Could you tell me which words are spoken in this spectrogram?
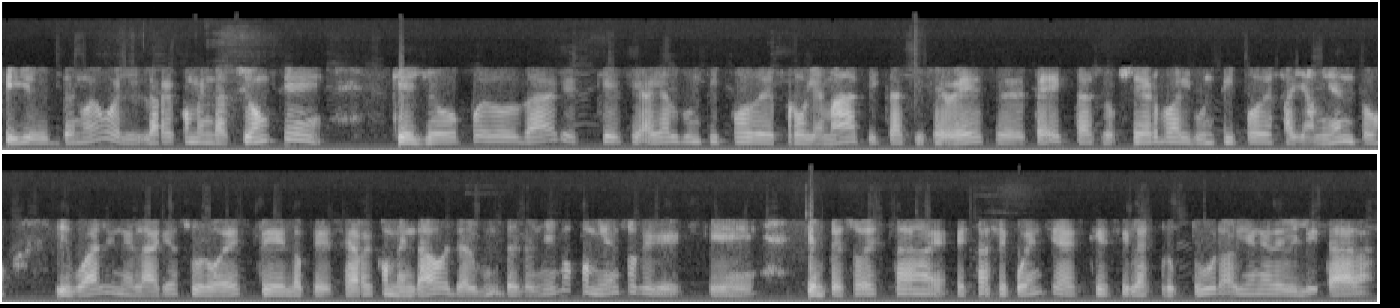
y de nuevo la recomendación que que yo puedo dar es que si hay algún tipo de problemática, si se ve, se detecta, se observa algún tipo de fallamiento, igual en el área suroeste lo que se ha recomendado desde, desde el mismo comienzo que, que, empezó esta, esta secuencia es que si la estructura viene debilitada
